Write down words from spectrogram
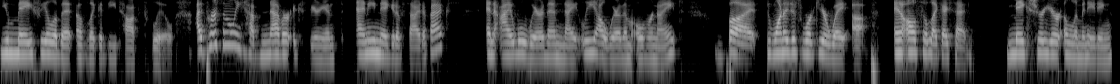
you may feel a bit of like a detox flu. I personally have never experienced any negative side effects, and I will wear them nightly, I'll wear them overnight. But you want to just work your way up. And also, like I said, make sure you're eliminating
